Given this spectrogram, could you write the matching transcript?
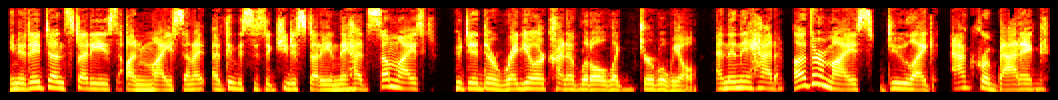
You know, they've done studies on mice and I, I think this is the cutest study. And they had some mice who did their regular kind of little like gerbil wheel. And then they had other mice do like acrobatic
